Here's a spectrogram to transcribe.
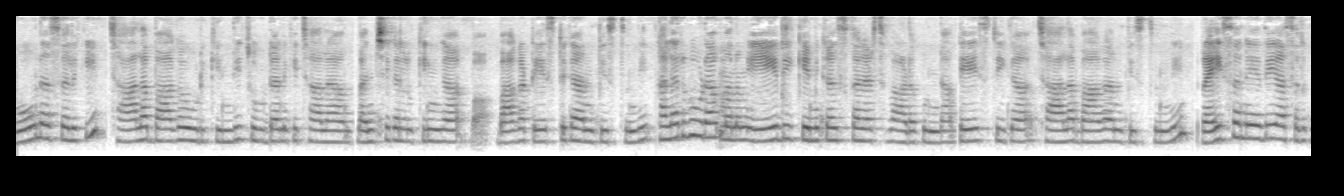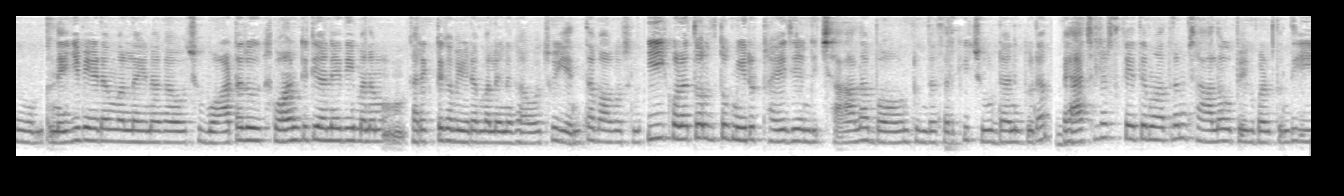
బోన్ అసలుకి చాలా బాగా ఉడికింది. చూడడానికి చాలా మంచిగా లుకింగ్గా బాగా టేస్ట్గా అనిపిస్తుంది. కలర్ కూడా మనం ఏది కెమికల్స్ కలర్స్ వాడకుండా టేస్టీగా చాలా బాగా అనిపిస్తుంది. రైస్ అనేది అసలు నెయ్యి వేయడం వల్ల అయినా కావచ్చు వాటర్ క్వాంటిటీ అనేది మనం కరెక్ట్గా వేయడం వల్ల అయినా కావచ్చు ఎంత బాగా వస్తుంది. ఈ కొలతలతో మీరు ట్రై చేయండి. చాలా బాగుంటుంది అసలుకి. చూడడానికి కూడా బ్యాచిలర్స్కి అయితే మాత్రం చాలా ఉపయోగపడుతుంది. ఈ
